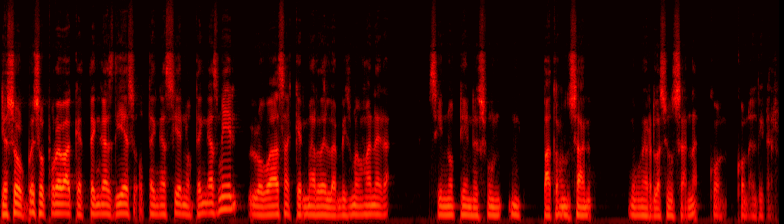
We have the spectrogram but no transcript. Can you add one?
y eso, eso prueba que tengas 10 o tengas 100 o tengas 1000, lo vas a quemar de la misma manera si no tienes un, patrón sano, una relación sana con, con, el dinero.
